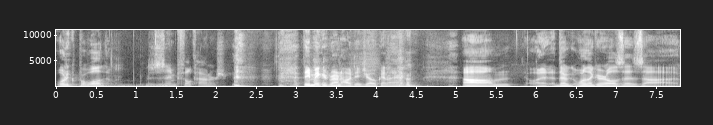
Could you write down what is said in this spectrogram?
one well, Is his name Phil Connors? they make a Groundhog Day joke in there. Um, the, one of the girls is uh,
